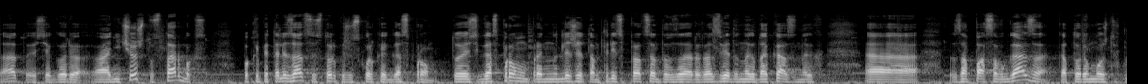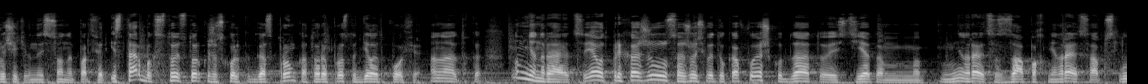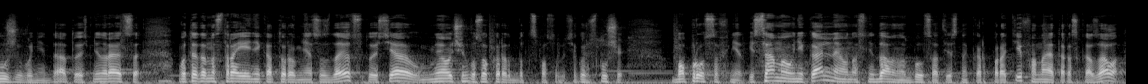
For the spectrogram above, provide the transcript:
Да, то есть я говорю, а ничего, что Starbucks по капитализации столько же, сколько и Газпром. То есть Газпрому принадлежит там 30% разведанных, доказанных э, запасов газа, которые можете включить в инвестиционный портфель. И Starbucks стоит столько же, сколько Газпром, который просто делает кофе. Она такая, ну мне нравится. Я вот прихожу, сажусь в эту кафешку, да, то есть я там, мне нравится запах, мне нравится обслуживание, да, то есть мне нравится вот это настроение, которое у меня создается, то есть я, у меня очень высокая работоспособность. Я говорю, слушай, вопросов нет. И самое уникальное, у нас недавно был, соответственно, корпоратив, она это рассказала.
